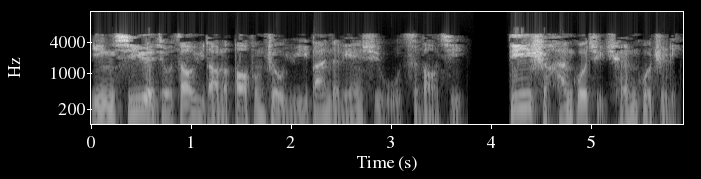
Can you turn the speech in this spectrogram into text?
尹锡悦就遭遇到了暴风骤雨一般的连续五次暴击。第一是韩国举全国之力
